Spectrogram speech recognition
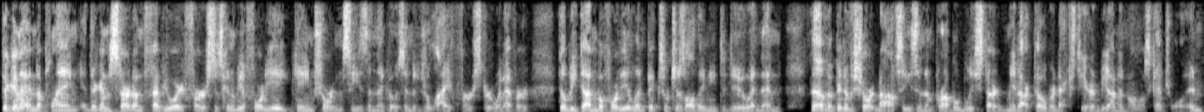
they're going to end up playing. They're going to start on February 1st. It's going to be a 48 game shortened season that goes into July 1st or whatever. They'll be done before the Olympics, which is all they need to do. And then they'll have a bit of a shortened off season and probably start mid October next year and be on a normal schedule. In,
